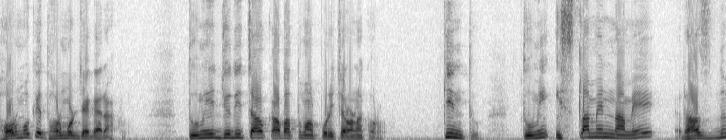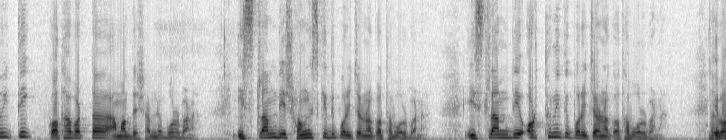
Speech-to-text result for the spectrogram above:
ধর্মকে ধর্মর জায়গায় রাখো। তুমি যদি চাও কাবা তোমার পরিচালনা করো। কিন্তু তুমি ইসলামের নামে রাজনৈতিক কথাবার্তা আমাদের সামনে বলবা না। ইসলাম দিয়ে সংস্কৃতি পরিচালনার কথা বলবা না। ইসলাম দিয়ে অর্থনীতি পরিচালনার কথা বলবা না। এবং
